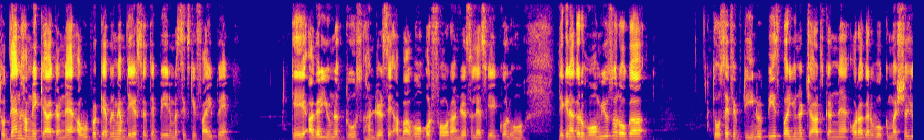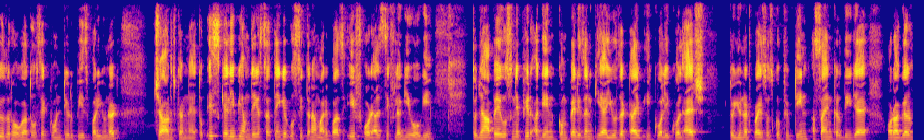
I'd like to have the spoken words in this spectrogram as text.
तो देन हमने क्या करना है? अब ऊपर टेबल में हम देख सकते हैं पेज नंबर सिक्सटी फाइव पे कि अगर यूनिट टू हंड्रेड से अबव हो और फोर हंड्रेड से लेस या इक्वल हो, लेकिन अगर होम यूज़र होगा तो उसे fifteen rupees per unit charge करना है और अगर वो कमर्शियल यूज़र होगा तो उसे twenty rupees per unit charge करना है। तो इसके लिए भी हम देख सकते हैं कि उसी तरह हमारे पास इफ़ और एल सिफ लगी होगी। तो जहाँ पे उसने फिर अगेन कंपैरिजन किया user type equal equal H तो यूनिट प्राइस उसको फिफ्टीन असाइन कर दी जाए। और अगर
